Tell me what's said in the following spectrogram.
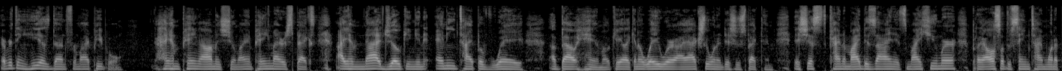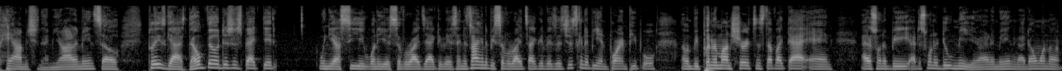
everything he has done for my people, I am paying homage to him. I am paying my respects. I am not joking in any type of way about him, okay? Like in a way where I actually want to disrespect him. It's just kind of my design, it's my humor, but I also at the same time want to pay homage to them, you know what I mean? So please, guys, don't feel disrespected when y'all see one of your civil rights activists. And it's not going to be civil rights activists, it's just going to be important people. I'm going to be putting them on shirts and stuff like that. And I just want to be, I just want to do me, you know what I mean? And I don't want to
